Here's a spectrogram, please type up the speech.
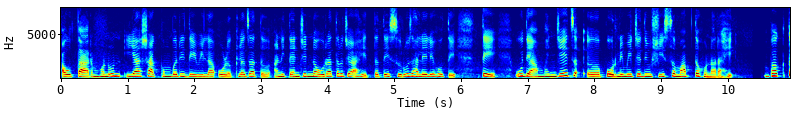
अवतार म्हणून या शाकंबरी देवीला ओळखलं जातं आणि त्यांचे नवरात्र जे आहेत तर ते सुरू झालेले होते. ते उद्या म्हणजेच पौर्णिमेच्या दिवशी समाप्त होणार आहे. भक्त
